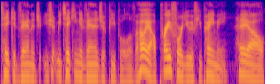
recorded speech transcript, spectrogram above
take advantage. You shouldn't be taking advantage of people of oh yeah I'll pray for you if you pay me. Hey I'll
